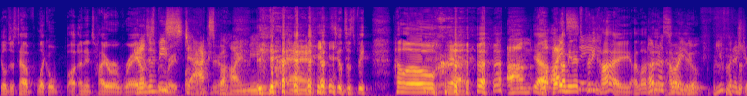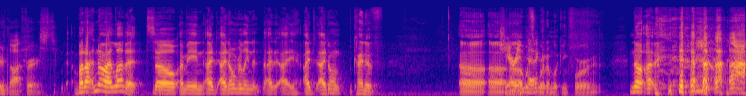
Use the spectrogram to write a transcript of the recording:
you'll just have like a an entire array. It'll of just be stacks behind behind me. and- you. you'll just be hello. yeah. Um, Yeah, well, but I mean, it's pretty high. I love Oh it. no, How sorry. about you? You you finished your thought first. But I, no, I love it. So I mean, I, I don't really I, I I I don't kind of uh, uh, uh what's the word I'm looking for? No, I,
